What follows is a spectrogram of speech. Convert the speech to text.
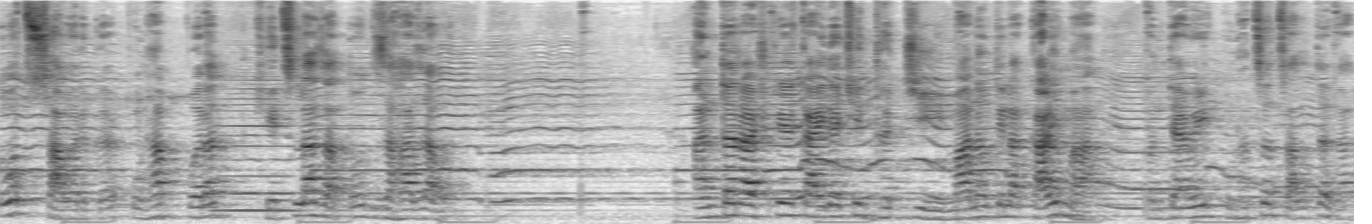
तोच सावरकर पुन्हा परत खेचला जातो जहाजावर. आंतरराष्ट्रीय कायद्याची धज्जी मानवतेला काळीमा पण त्यावेळी कुणाचं चालतं का?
